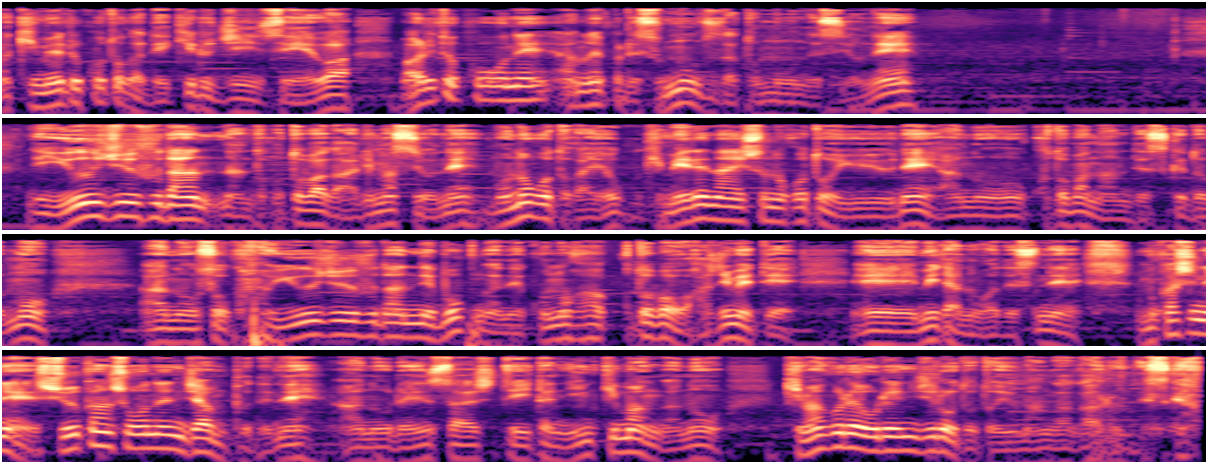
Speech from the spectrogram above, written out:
まあ、決めることができる人生は割とこうねあのやっぱりスムーズだと思うんですよね。で優柔不断なんて言葉がありますよね。物事がよく決めれない人のことを言うねあの言葉なんですけどもあのそうこの優柔不断ね僕がねこの言葉を初めて、えー、見たのはですね昔ね「週刊少年ジャンプ」でねあの連載していた人気漫画の「気まぐれオレンジロード」という漫画があるんですけど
